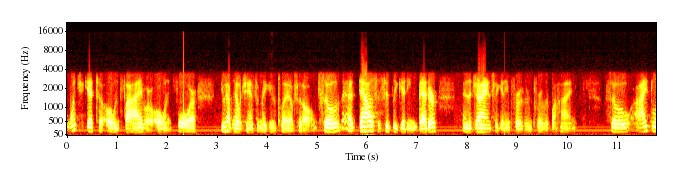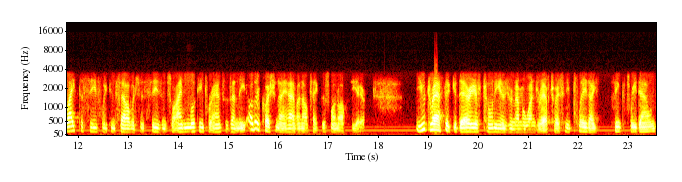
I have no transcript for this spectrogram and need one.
once you get to 0 and 5 or 0 and 4, you have no chance of making the playoffs at all. So uh, Dallas is simply getting better, and the Giants are getting further and further behind. So I'd like to see if we can salvage this season. So I'm looking for answers. And the other question I have, and I'll take this one off the air. You drafted Kadarius Toney as your number one draft choice, and he played, I think, three downs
